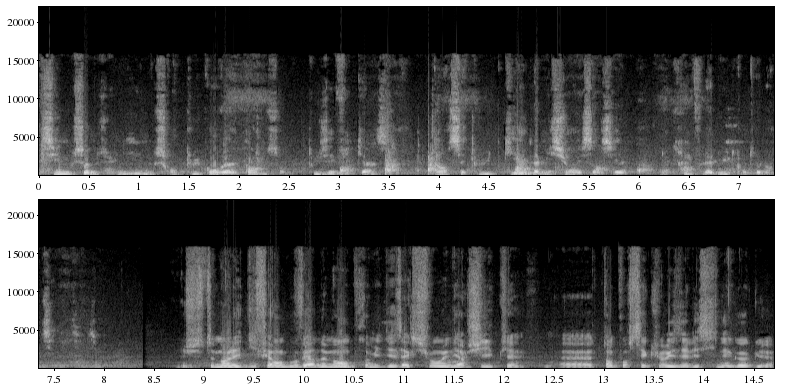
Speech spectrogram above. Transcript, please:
si nous sommes unis, nous serons plus convaincants, nous serons plus efficaces dans cette lutte qui est la mission essentielle du CRIF, la lutte contre l'antisémitisme. Justement, les différents gouvernements ont promis des actions énergiques, euh, tant pour sécuriser les synagogues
